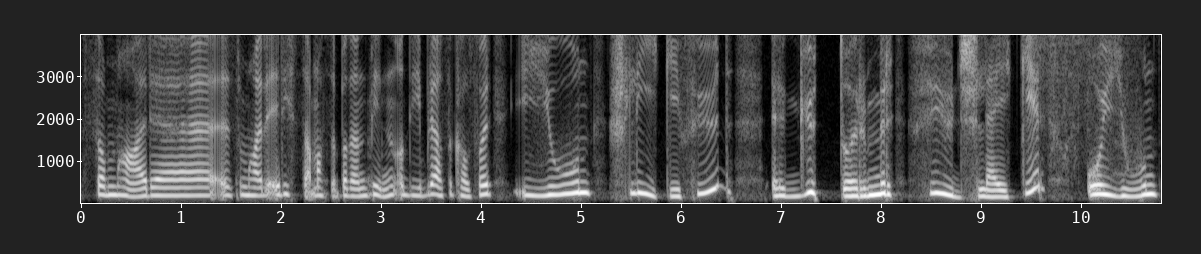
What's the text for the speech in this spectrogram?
som har, eh, som har rissa masse på den pinnen, og de blir altså kalt for Jon Slikifud, Guttormer Fudsleiker og Jon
